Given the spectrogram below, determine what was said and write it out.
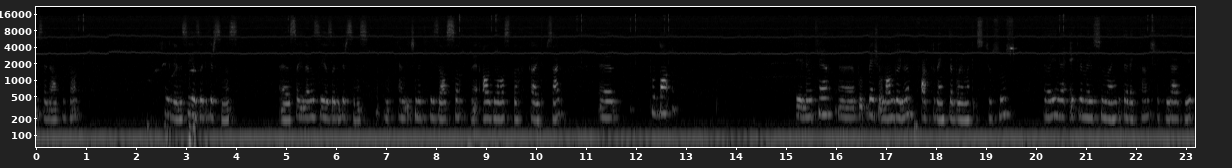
mesela burada şeylerinizi yazabilirsiniz. E, sayılarınızı yazabilirsiniz. Bakın kendi içindeki hizası ve algılaması da gayet güzel. E, burada diyelim ki e, bu 5 olan bölüm farklı renkte boyamak istiyorsunuz. E, yine ekle menüsünden giderekten şekiller deyip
